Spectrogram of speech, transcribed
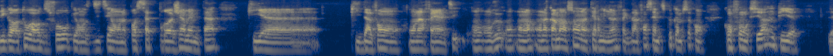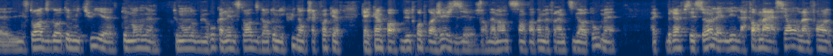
gâteaux hors du four, puis on se dit, tiens, on n'a pas sept projets en même temps. Puis, euh, puis dans le fond, on, a fait, on, on, veut, on, a commencé, on en terminé un. Fait que dans le fond, c'est un petit peu comme ça qu'on fonctionne. Puis l'histoire du gâteau mi-cuit, tout le monde tout le monde au bureau connaît l'histoire du gâteau mi-cuit. Donc, chaque fois que quelqu'un porte deux, trois projets, je, dis, je leur demande s'ils sont en train de me faire un petit gâteau. Mais bref, c'est ça. La, formation, dans le fond,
